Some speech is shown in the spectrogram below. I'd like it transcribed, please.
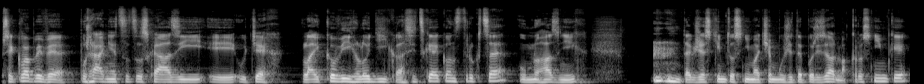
překvapivě pořád něco, co schází i u těch vlajkových lodí klasické konstrukce, u mnoha z nich. Takže s tímto snímačem můžete pořizovat makrosnímky,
